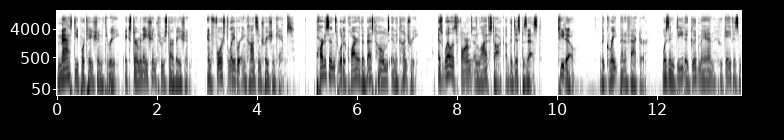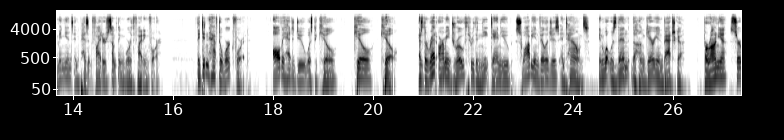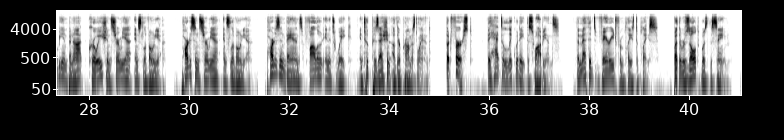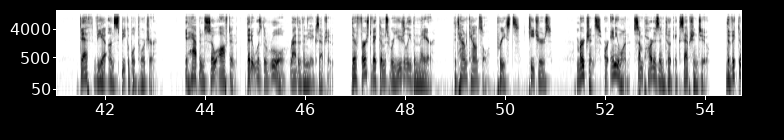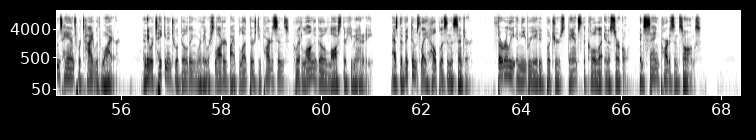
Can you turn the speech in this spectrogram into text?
Mass deportation 3. Extermination through starvation and forced labor in concentration camps. Partisans would acquire the best homes in the country, as well as farms and livestock of the dispossessed. Tito, the great benefactor, was indeed a good man who gave his minions and peasant fighters something worth fighting for. They didn't have to work for it. All they had to do was to kill, kill, kill. As the Red Army drove through the neat Danube, Swabian villages and towns in what was then the Hungarian Bachka, Baranya, Serbian Banat, Croatian Sirmia, and Slavonia, partisan Sirmia and Slavonia, partisan bands followed in its wake and took possession of their promised land. But first, they had to liquidate the Swabians. The methods varied from place to place, but the result was the same death via unspeakable torture. It happened so often that it was the rule rather than the exception. Their first victims were usually the mayor, the town council, priests, teachers, merchants, or anyone some partisan took exception to. The victims' hands were tied with wire, and they were taken into a building where they were slaughtered by bloodthirsty partisans who had long ago lost their humanity. As the victims lay helpless in the center, thoroughly inebriated butchers danced the kolo in a circle and sang partisan songs.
